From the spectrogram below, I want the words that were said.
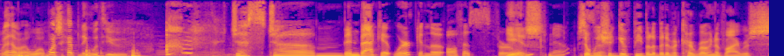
Well, what's happening with you? Um, Just um, been back at work in the office for a yes. week now. So, we should give people a bit of a coronavirus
